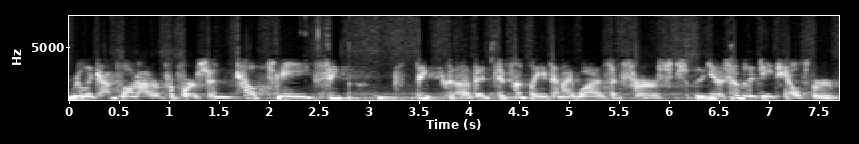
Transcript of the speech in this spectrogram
really got blown out of proportion. Helped me think think of it differently than I was at first. You know, some of the details were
